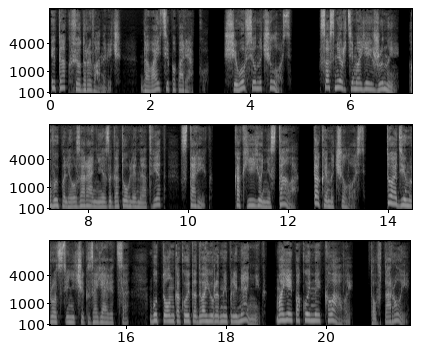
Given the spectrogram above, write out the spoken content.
Итак, Федор Иванович, давайте по порядку. С чего все началось? Со смерти моей жены выпалил заранее заготовленный ответ старик. Как ее не стало, так и началось. То один родственничек заявится, будто он какой-то двоюродный племянник моей покойной Клавы, то второй.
